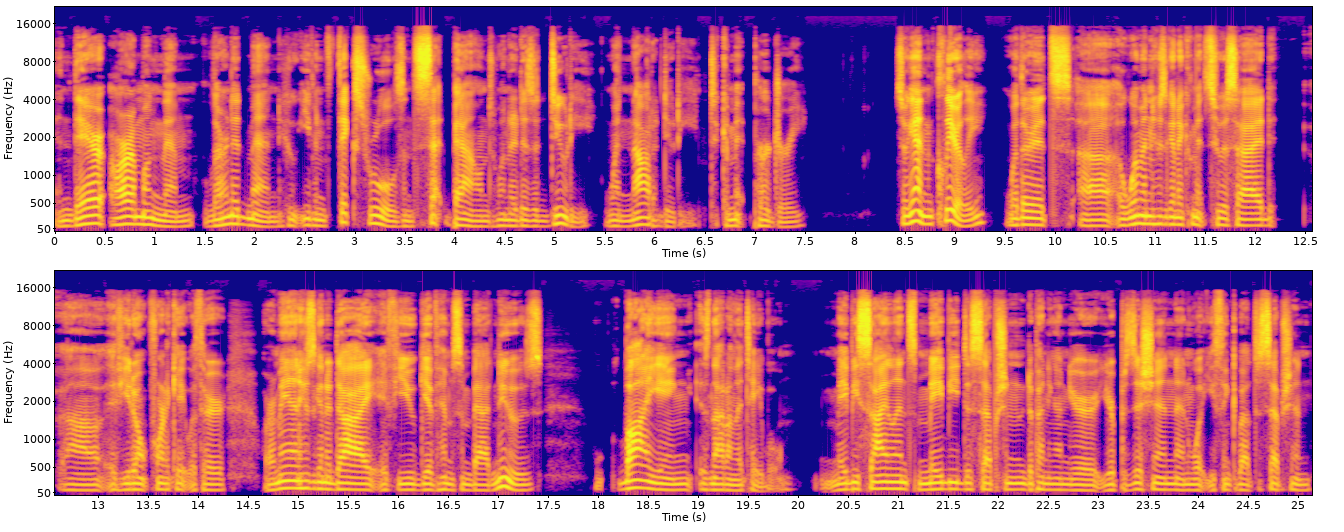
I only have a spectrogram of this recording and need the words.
And there are among them learned men who even fix rules and set bounds when it is a duty, when not a duty, to commit perjury. So, again, clearly, whether it's uh, a woman who's going to commit suicide uh, if you don't fornicate with her, or a man who's going to die if you give him some bad news, lying is not on the table. Maybe silence, maybe deception, depending on your, your position and what you think about deception,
